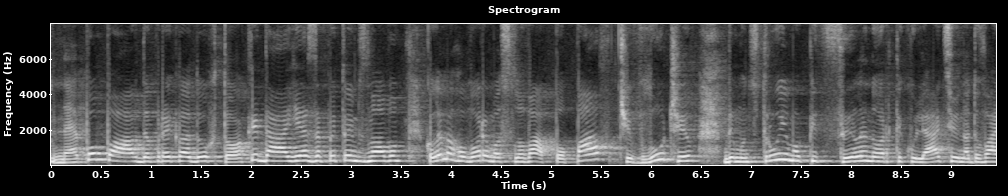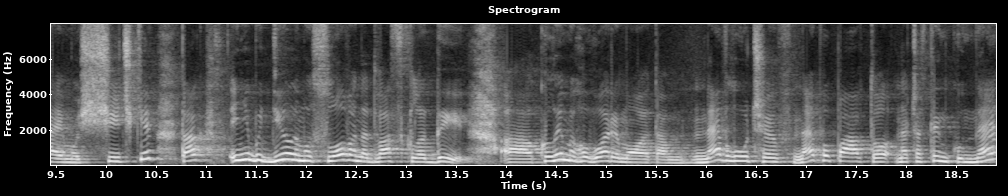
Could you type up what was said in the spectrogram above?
не попав, до прикладу, хто кидає, запитуємо знову. Коли ми говоримо слова попав чи влучив, демонструємо підсилену артикуляцію, надуваємо щічки, так, і ніби ділимо слово на два склади. А, коли ми говоримо там не влучив, не попав, то на частинку не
